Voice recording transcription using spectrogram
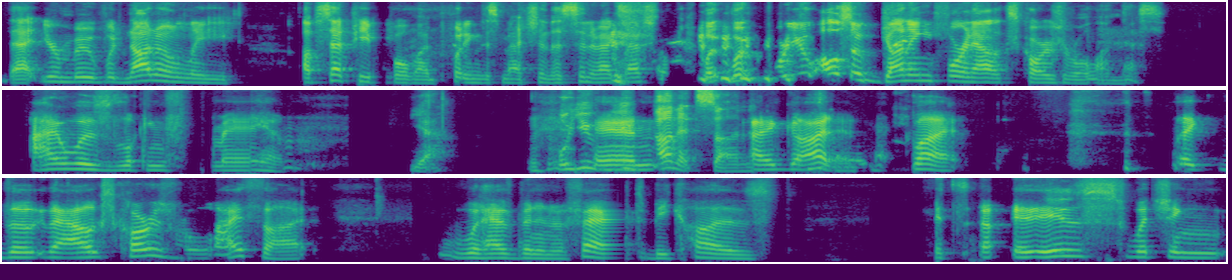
that your move would not only upset people by putting this match in the cinematic match, but were, were you also gunning for an Alex Cars role on this? I was looking for mayhem. Yeah. Well, you, And you've done it, son. I got it, but like the the Alex Cars role, I thought would have been in effect because it's uh, it is switching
